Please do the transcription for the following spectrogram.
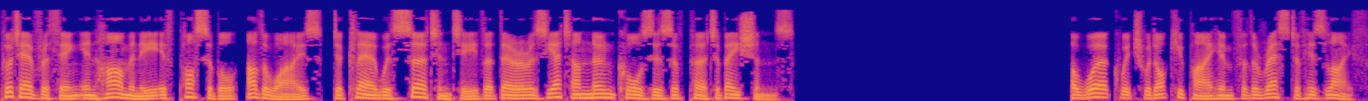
put everything in harmony if possible, otherwise, declare with certainty that there are as yet unknown causes of perturbations. A work which would occupy him for the rest of his life.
